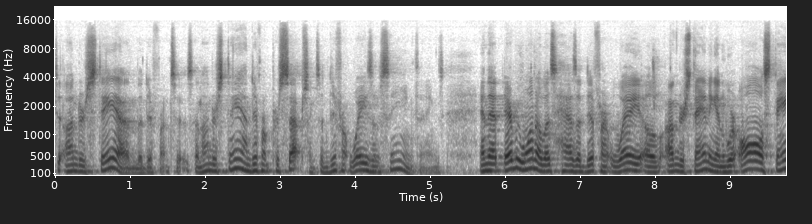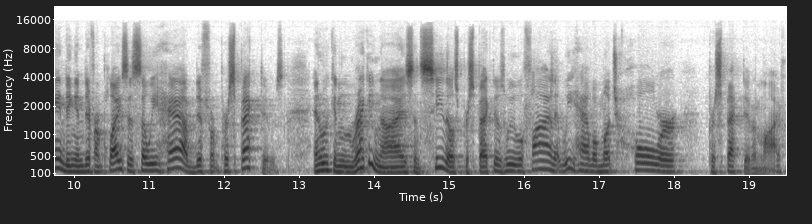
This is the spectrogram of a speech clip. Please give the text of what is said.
to understand the differences and understand different perceptions and different ways of seeing things. And that every one of us has a different way of understanding, and we're all standing in different places, so we have different perspectives. And we can recognize and see those perspectives, we will find that we have a much wholer perspective in life.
